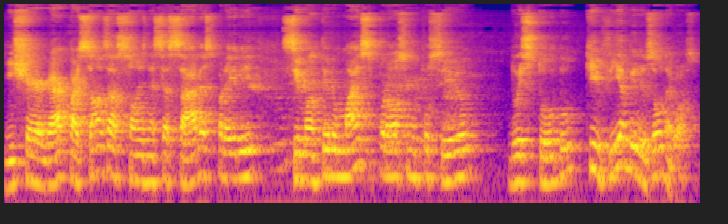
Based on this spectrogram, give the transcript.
enxergar quais são as ações necessárias para ele se manter o mais próximo possível do estudo que viabilizou o negócio.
